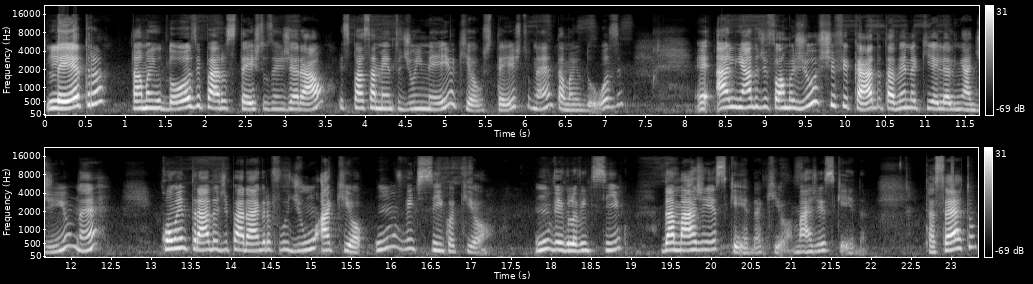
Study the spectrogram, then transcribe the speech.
letra, tamanho 12 para os textos em geral, espaçamento de 1,5, aqui, ó, os textos, né, tamanho 12. É, alinhado de forma justificada, tá vendo aqui ele alinhadinho, né? com entrada de parágrafos de 1 aqui, ó, 1,25 aqui, ó, 1,25 da margem esquerda, aqui, ó, margem esquerda. Tá certo?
